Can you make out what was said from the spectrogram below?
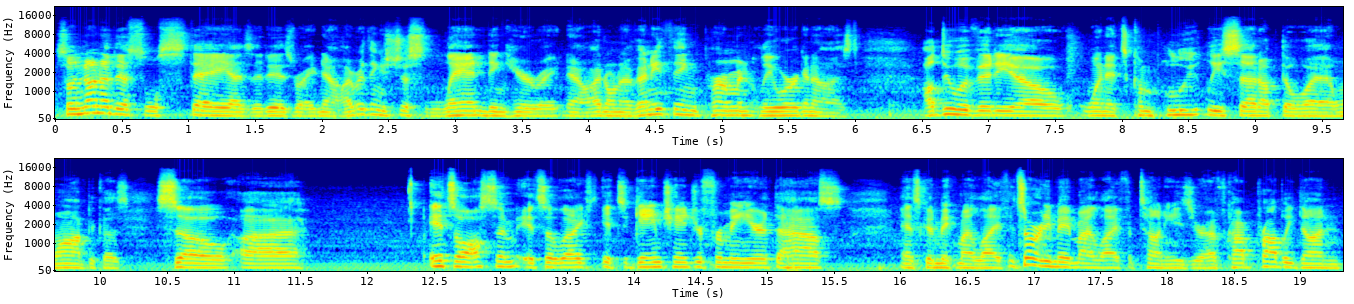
So none of this will stay as it is right now. Everything's just landing here right now. I don't have anything permanently organized. I'll do a video when it's completely set up the way I want because so uh, it's awesome. It's a life. It's a game changer for me here at the house, and it's gonna make my life. It's already made my life a ton easier. I've probably done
